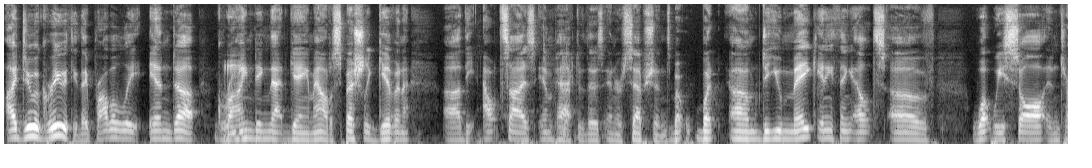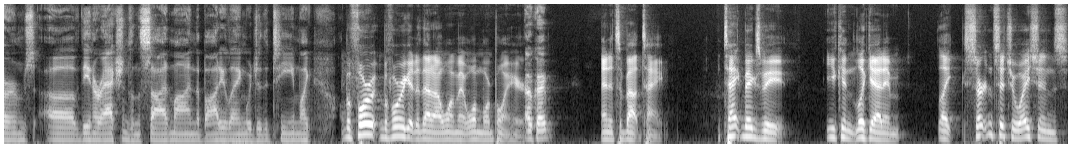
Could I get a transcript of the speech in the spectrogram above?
I do agree with you. They probably end up grinding mm-hmm. that game out, especially given uh, the outsized impact of those interceptions. But but um, do you make anything else of what we saw in terms of the interactions on the sideline, the body language of the team? Like before before we get to that, I want to make one more point here. Okay. And it's about Tank. Tank Bigsby, you can look at him like certain situations.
